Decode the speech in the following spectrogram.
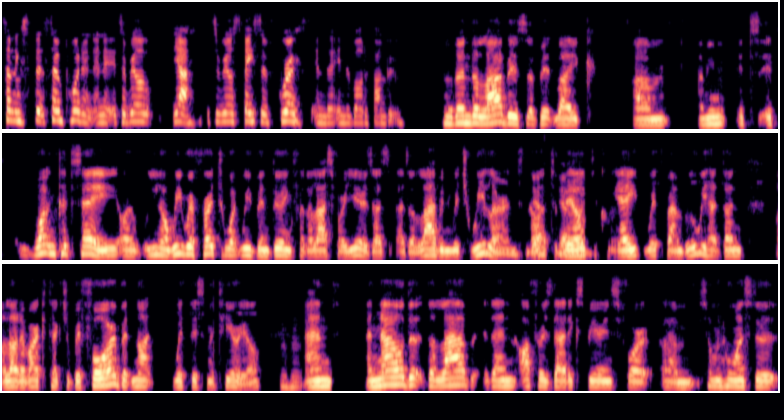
something that's so important. And it's a real, yeah, it's a real space of growth in the in the world of bamboo. So then the lab is a bit like, um, I mean, it's it. One could say, or you know, we refer to what we've been doing for the last four years as as a lab in which we learned, no, Yeah, to yeah. build, to create with bamboo. We had done a lot of architecture before, but not with this material. mhm. And and now the the lab then offers that experience for um, someone who wants to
